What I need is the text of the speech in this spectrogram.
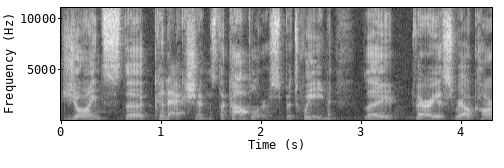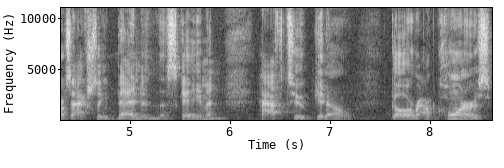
joints, the connections, the couplers between the various rail cars actually bend in this game and have to, you know, go around corners.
